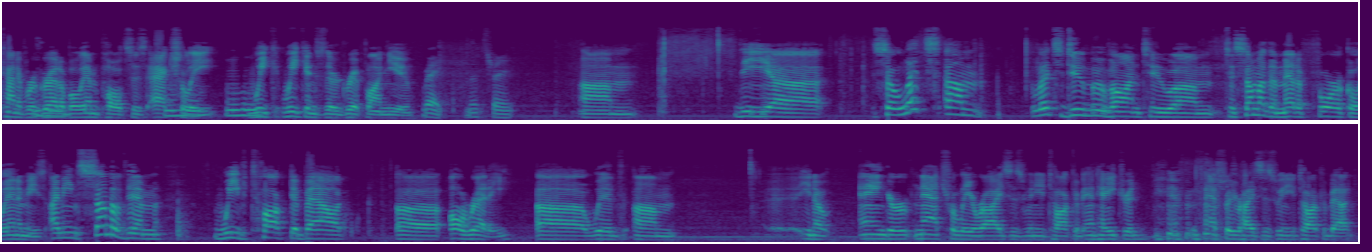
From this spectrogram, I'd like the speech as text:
kind of regrettable impulses actually weak, weakens their grip on you. Right. That's right. Um, the uh, so let's um, let's do move on to um, to some of the metaphorical enemies. I mean, some of them we've talked about uh, already uh, with um, uh, you know anger naturally arises when you talk about and hatred naturally arises when you talk about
